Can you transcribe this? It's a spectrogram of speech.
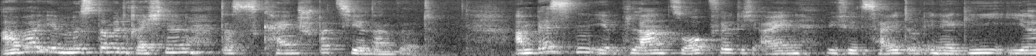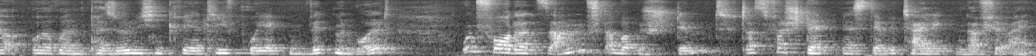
aber ihr müsst damit rechnen, dass es kein Spaziergang wird. Am besten, ihr plant sorgfältig ein, wie viel Zeit und Energie ihr euren persönlichen Kreativprojekten widmen wollt und fordert sanft, aber bestimmt das Verständnis der Beteiligten dafür ein.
